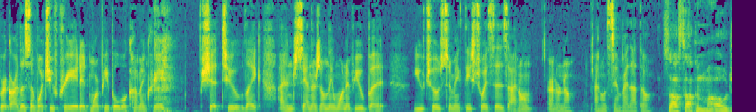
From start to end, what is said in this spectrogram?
regardless of what you've created, more people will come and create shit too. Like I understand there's only one of you, but you chose to make these choices. I don't I don't know. I don't stand by that though. So I was talking to my OG,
